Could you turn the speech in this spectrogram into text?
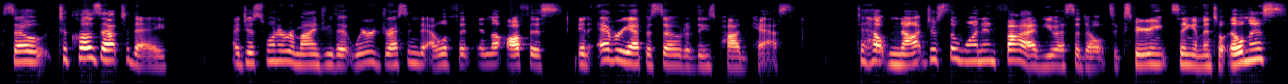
So to close out today I just want to remind you that we're addressing the elephant in the office in every episode of these podcasts to help not just the one in five U.S. adults experiencing a mental illness,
